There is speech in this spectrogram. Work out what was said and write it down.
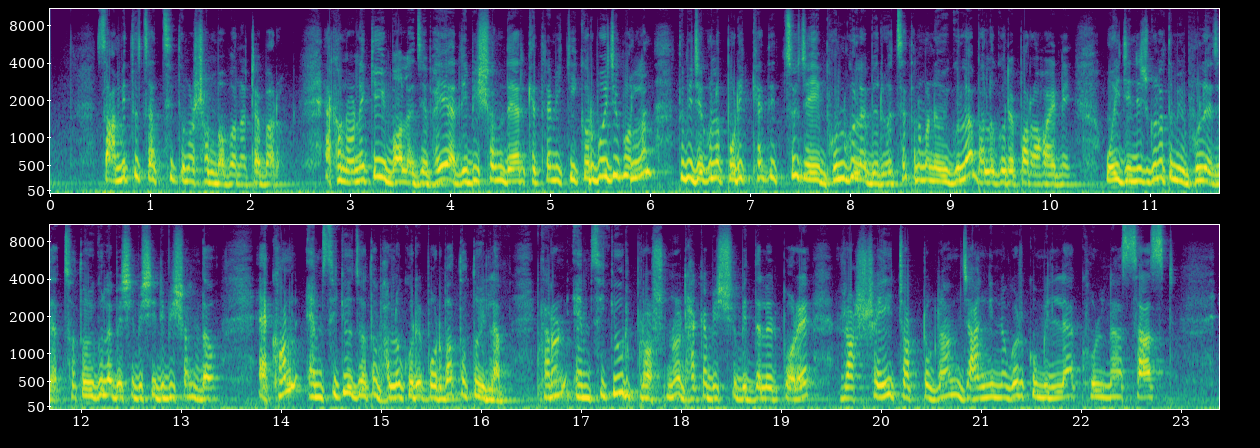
সো আমি তো চাচ্ছি তোমার সম্ভাবনাটা বাড়ুক। এখন অনেকেই বলে যে, ভাইয়া রিভিশন দেওয়ার ক্ষেত্রে আমি কি করব? যে বললাম, তুমি যেগুলো পরীক্ষা দিচ্ছ, যে এই ভুলগুলো বের হচ্ছে তার মানে ওইগুলো ভালো করে পড়া হয়নি। ওই জিনিসগুলো তুমি ভুলে যাচ্ছ, তো ওইগুলো বেশি বেশি রিভিশন দাও। এখন এমসিকিউ যত ভালো করে পড়বা, ততই লাভ। কারণ এমসিকিউর প্রশ্ন ঢাকা বিশ্ববিদ্যালয়ের পরে রাজশাহী, চট্টগ্রাম, জাহাঙ্গীরনগর, কুমিল্লা, খুলনা, সাস্ট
